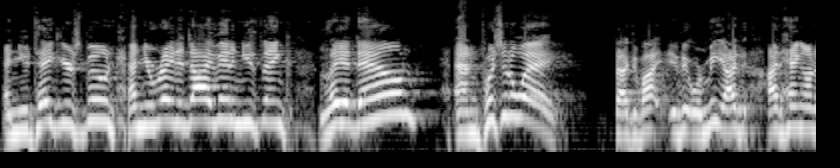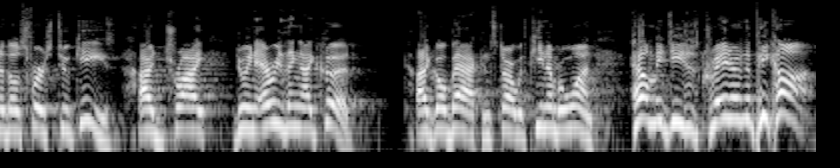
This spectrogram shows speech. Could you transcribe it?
And you take your spoon and you're ready to dive in and you think, lay it down and push it away. In fact, if, I, if it were me, I'd, I'd hang on to those first two keys. I'd try doing everything I could. I'd go back and start with key number one Help me, Jesus, creator of the pecan.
